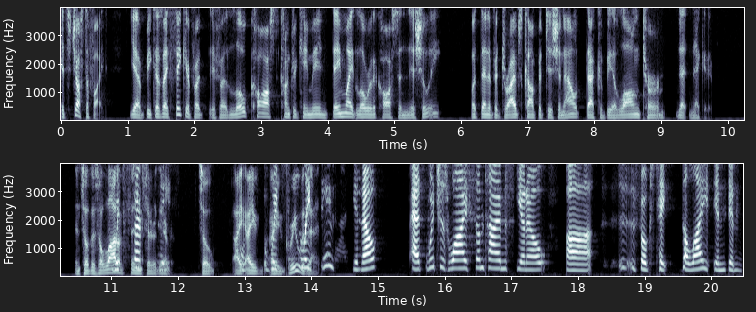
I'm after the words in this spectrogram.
it's justified. Yeah, because I think if a if a low cost country came in, they might lower the cost initially, but then if it drives competition out, that could be a long term net negative. And so there's a lot of things that are there. So I, I, I agree with that. that. You know, at, which is why sometimes you know uh, folks take delight in, in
